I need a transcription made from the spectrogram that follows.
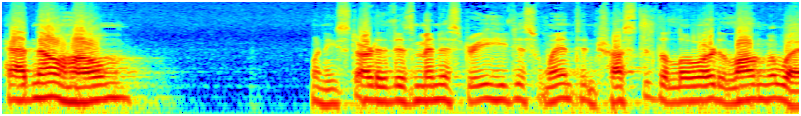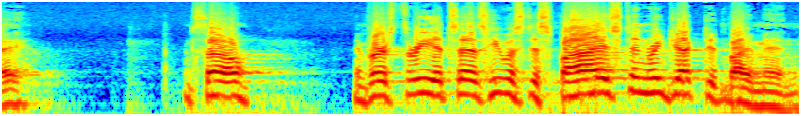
had no home. When he started his ministry, he just went and trusted the Lord along the way. And so, in verse 3, it says, He was despised and rejected by men,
